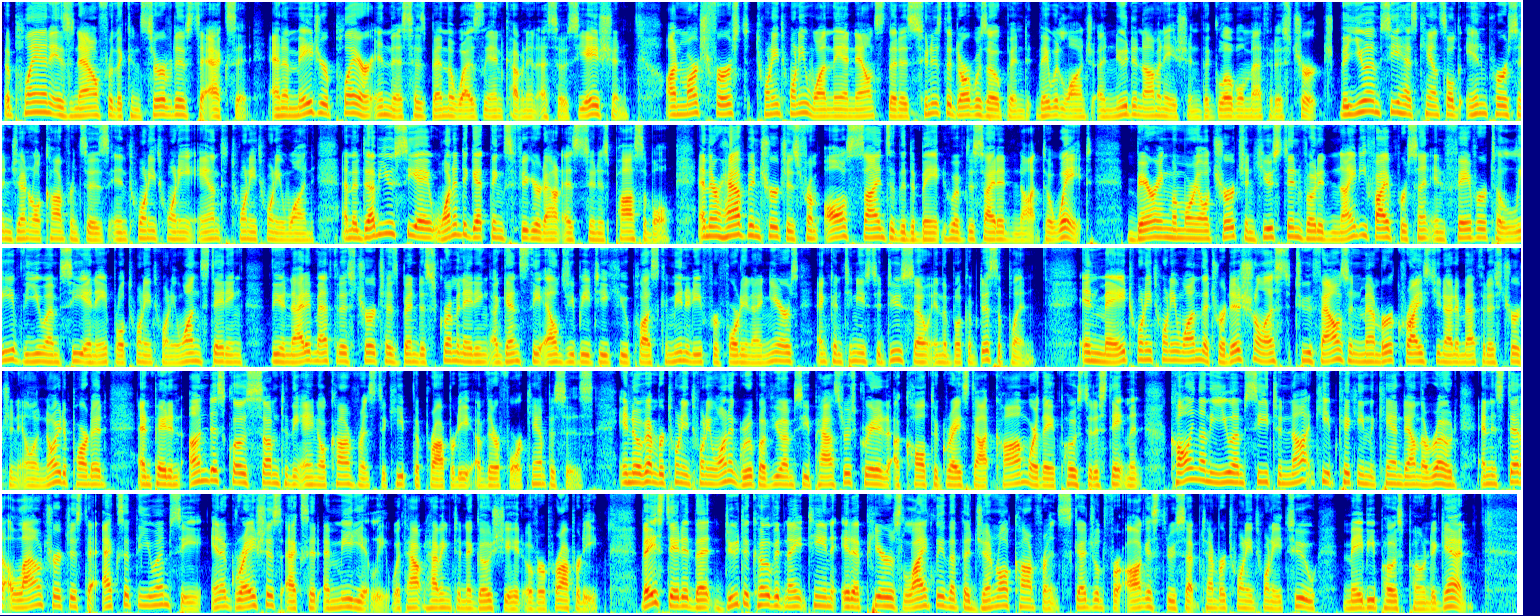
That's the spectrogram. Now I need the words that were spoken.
the plan is now for the conservatives to exit, and a major player in this has been the Wesleyan Covenant Association. On March 1st, 2021, they announced that as soon as the door was opened, they would launch a new denomination, the Global Methodist Church. The UMC has canceled in person general conferences in 2020 and 2021, and the WCA wanted to get things figured out as soon as possible. And there have been churches from all sides of the debate who have decided not to wait. Bering Memorial Church in Houston voted 95% in favor to leave the UMC in April 2021, stating the United Methodist Church has been discriminating against the LGBTQ plus community for 49 years and continues to do so in the Book of Discipline. In May 2021, the traditionalist 2,000 member Christ United Methodist Church in Illinois departed and paid an undisclosed sum to the annual conference to keep the property of their four campuses. In November 2021, a group of UMC pastors created a calltograce.com where they posted a statement calling on the UMC to not keep kicking the can down the road and instead allow churches to exit the UMC in a gracious exit immediately without having to negotiate over property. They stated that due to COVID 19, it appears likely that the General Conference scheduled for August through September 2022 may be postponed again.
